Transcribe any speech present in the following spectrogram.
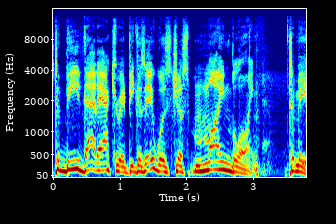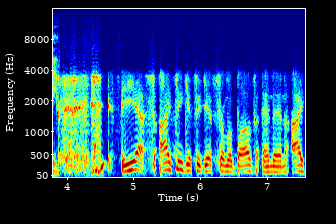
to be that accurate? Because it was just mind blowing to me. Yes, I think it's a gift from above, and then I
